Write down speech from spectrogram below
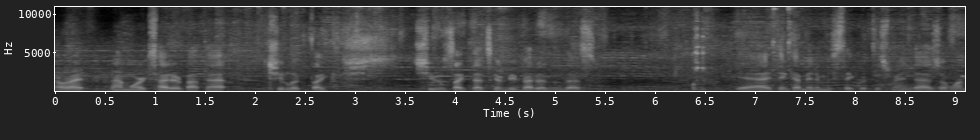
All right. Now I'm more excited about that. She looked like she was like, "That's gonna be better than this." Yeah, I think I made a mistake with this Randazzo one.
